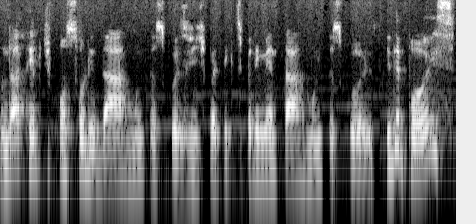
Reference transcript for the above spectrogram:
Não dá tempo de consolidar muitas coisas, a gente vai ter que experimentar muitas coisas. E depois,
